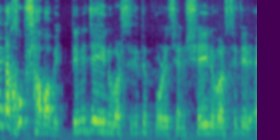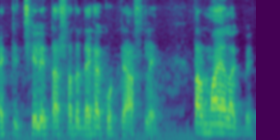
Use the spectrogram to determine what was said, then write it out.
এটা খুব স্বাভাবিক। তিনি যে ইউনিভার্সিটিতে পড়েছেন, সেই ইউনিভার্সিটির একটি ছেলে তার সাথে দেখা করতে আসলে তার মায়া লাগবে।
